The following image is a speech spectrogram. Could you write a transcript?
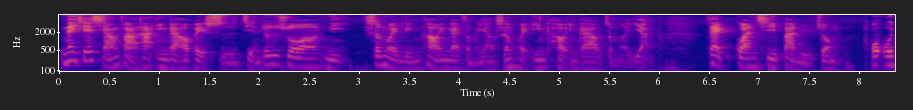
那些想法他应该要被实践，就是说你身为零号应该怎么样，身为一号应该要怎么样，在关系伴侣中，我我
